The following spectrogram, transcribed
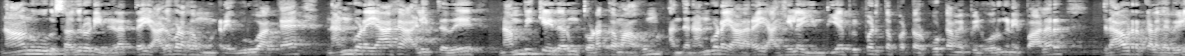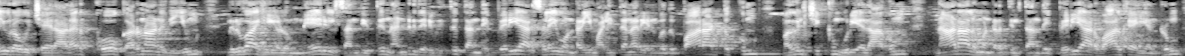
நானூறு சதுரடி நிலத்தை அலுவலகம் ஒன்றை உருவாக்க நன்கொடையாக அளித்தது. நம்பிக்கை தரும் தொடக்கமாகும். அந்த நன்கொடையாளரை அகில இந்திய பிற்படுத்தப்பட்டோர் கூட்டமைப்பின் ஒருங்கிணைப்பாளர் திராவிடர் கழக வெளியுறவு செயலாளர் கோ. கருணாநிதியும் நிர்வாகிகளும் நேரில் சந்தித்து நன்றி தெரிவித்து தந்தை பெரியார் சிலை ஒன்றையும் அளித்தனர் என்பது பாராட்டுக்கும் மகிழ்ச்சிக்கும் உரியதாகும். நாடாளுமன்றத்தில் தந்தை பெரியார் வாழ்க என்றும்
